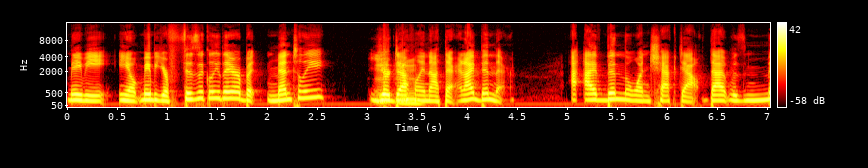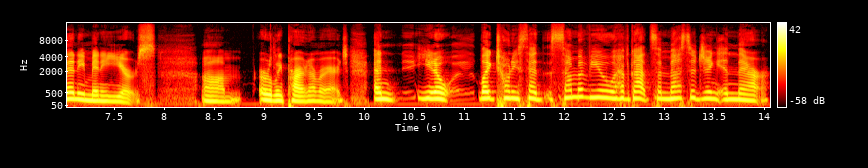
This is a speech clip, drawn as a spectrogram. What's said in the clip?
Maybe, you know, maybe you're physically there, but mentally you're definitely not there. And I've been there. I- I've been the one checked out. That was many, many years, um, early part of our marriage. And, you know, like Tony said, some of you have got some messaging in there,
